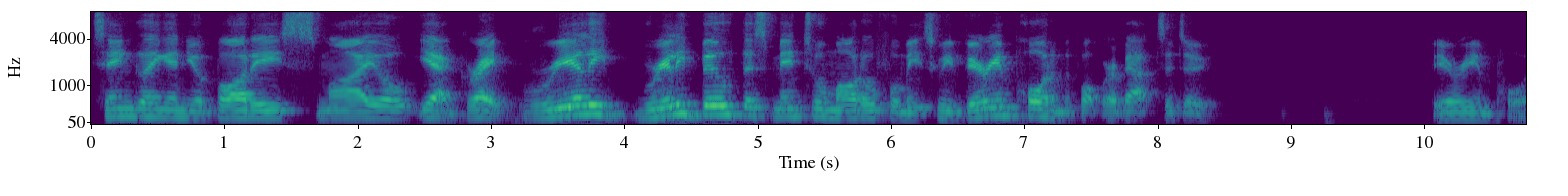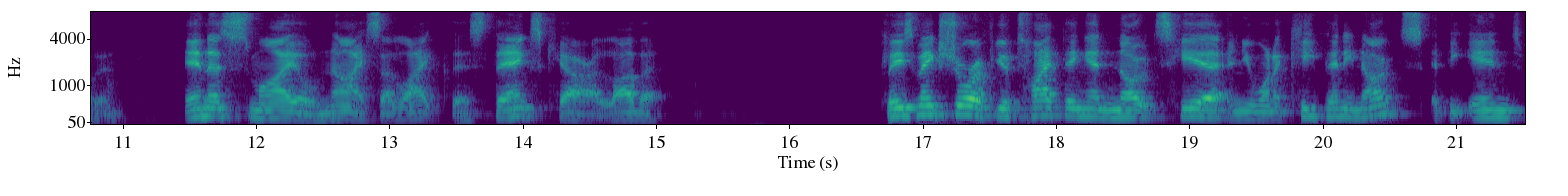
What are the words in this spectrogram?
tingling in your body, smile. Yeah, great. Really, really build this mental model for me. It's going to be very important with what we're about to do. Very important. Inner smile. Nice. I like this. Thanks, Kiara. I love it. Please make sure if you're typing in notes here and you want to keep any notes at the end,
